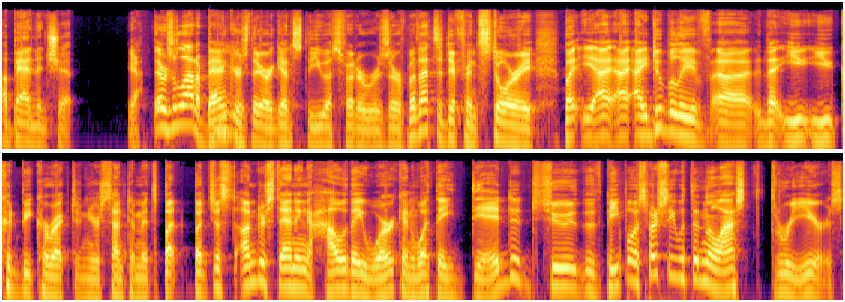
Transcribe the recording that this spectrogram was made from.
abandon ship. Yeah, there's a lot of bankers there against the U.S. Federal Reserve, but that's a different story. But yeah, I, I do believe uh, that you, you could be correct in your sentiments, but but just understanding how they work and what they did to the people, especially within the last three years,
